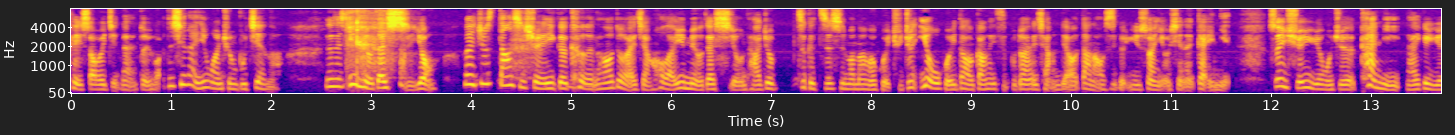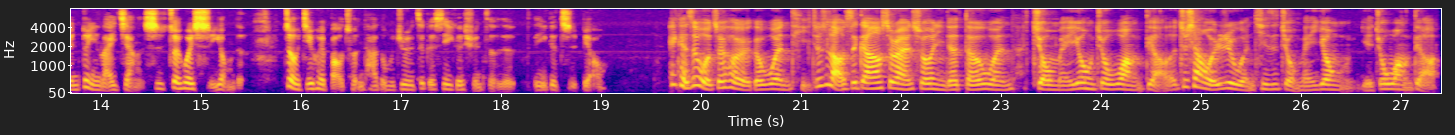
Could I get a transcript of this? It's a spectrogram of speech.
可以稍微简单的对话，但现在已经完全不见了，就是并没有在使用。所以就是当时学了一个课，然后对我来讲，后来又没有再使用它，就这个知识慢慢会回去，就又回到刚刚一直不断的强调，大脑是一个预算有限的概念。所以学语言，我觉得看你哪一个语言对你来讲是最会使用的，最有机会保存它的，我觉得这个是一个选择的一个指标。哎，可是我最后有一个问题，就是老师刚刚虽然说你的德文久没用就忘掉了，就像我日文其实久没用也就忘掉了，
